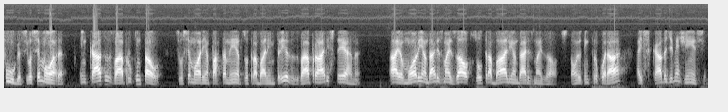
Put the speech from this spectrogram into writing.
fuga. Se você mora em casas, vá para o quintal. Se você mora em apartamentos ou trabalha em empresas, vá para a área externa. Ah, eu moro em andares mais altos ou trabalho em andares mais altos. Então eu tenho que procurar a escada de emergência.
